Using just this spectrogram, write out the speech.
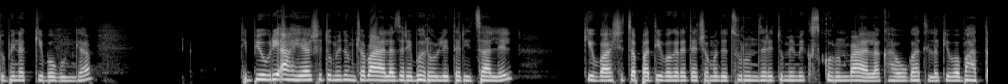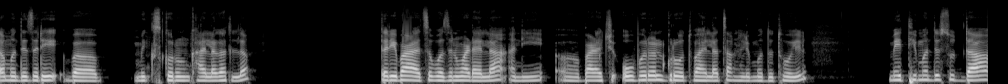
तुम्ही नक्की बघून घ्या. ती प्युरी आहे अशी तुम्ही तुमच्या बाळाला जरी भरवली तरी चालेल. किंवा अशी चपाती वगैरे त्याच्यामध्ये चुरून जरी तुम्ही मिक्स करून बाळाला खाऊ घातलं किंवा भातामध्ये जरी ब मिक्स करून खायला घातलं तरी बाळाचं वजन वाढायला आणि बाळाची ओव्हरऑल ग्रोथ व्हायला चांगली मदत होईल. मेथीमध्ये सुद्धा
